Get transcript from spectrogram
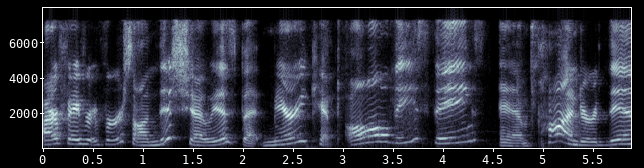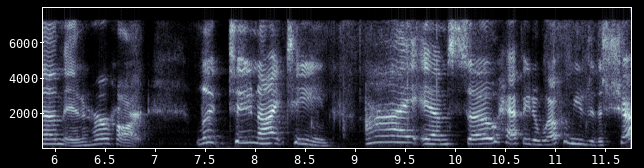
Our favorite verse on this show is But Mary kept all these things and pondered them in her heart. Luke 2:19. I am so happy to welcome you to the show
